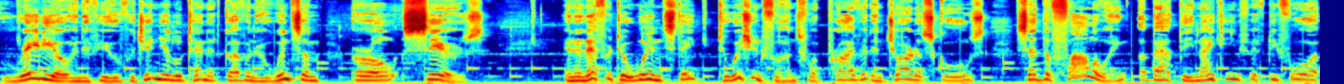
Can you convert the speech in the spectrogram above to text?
radio interview, Virginia Lieutenant Governor Winsome Earle-Sears, in an effort to win state tuition funds for private and charter schools, said the following about the 1954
